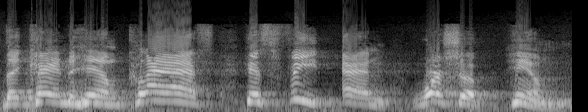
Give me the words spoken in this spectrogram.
They came to him, clasped his feet, and worshiped him.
